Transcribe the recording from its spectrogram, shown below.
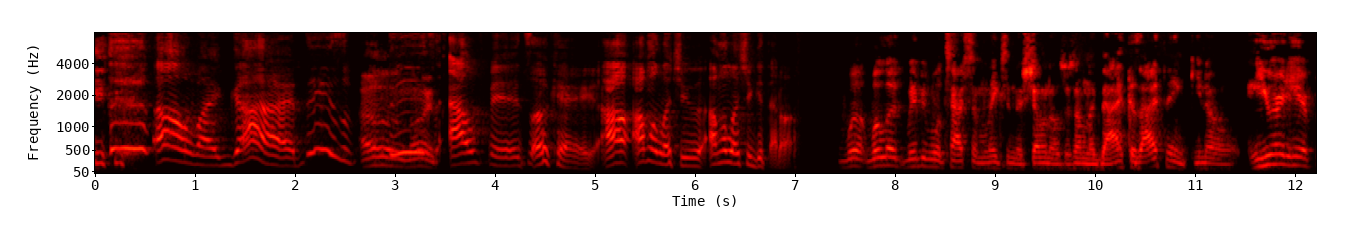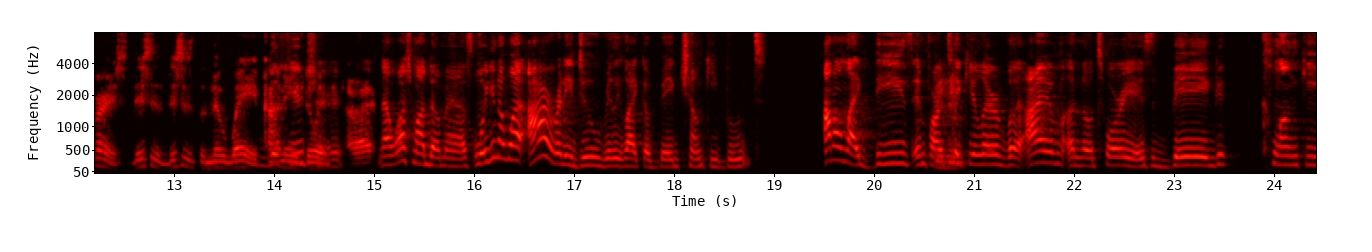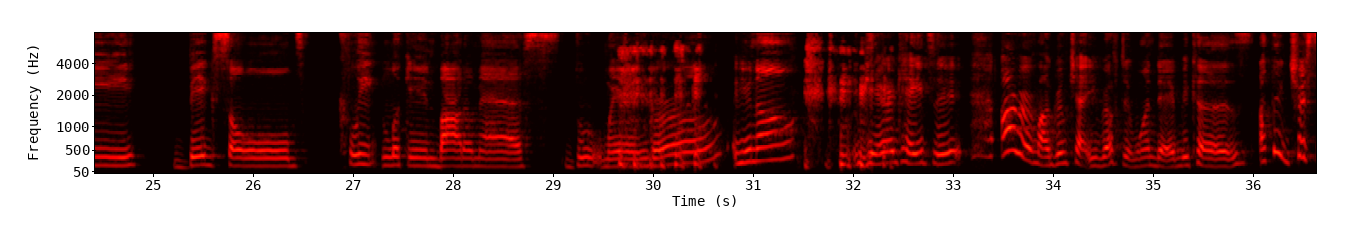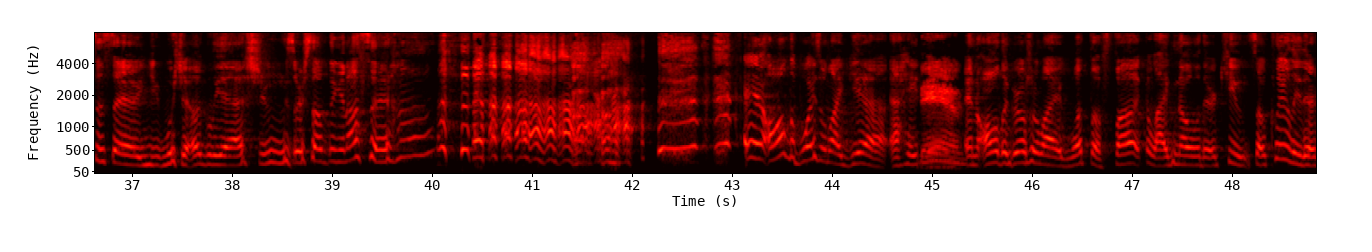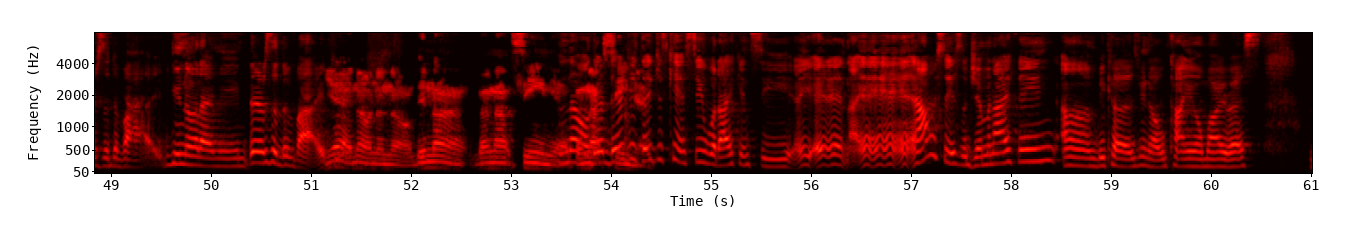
oh my god, these oh, these Lord. outfits. Okay, i am gonna let you. I'm gonna let you get that off. We'll, we'll look, maybe we'll attach some links in the show notes or something like that because I think you know you heard it here first. This is this is the new wave. Kanye doing it. All right. Now watch my dumb ass. Well, you know what? I already do really like a big chunky boot. I don't like these in mm-hmm. particular, mm-hmm. but I am a notorious big, clunky, big soled, cleat looking bottom ass boot wearing girl, you know? Garrick hates it. I remember my group chat erupted one day because I think Tristan said you with your ugly ass shoes or something, and I said, huh? and all the boys are like, Yeah, I hate Damn. them. And all the girls are like, What the fuck? Like, no, they're cute. So clearly there's a divide. You know what I mean? There's a divide. Yeah, no, no, no. They're not they're not seeing yet. No, they're, they're, they're just, they just can't see what I can see. And, and, and obviously it's a Gemini thing, um, because, you know, Kanye Omari West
